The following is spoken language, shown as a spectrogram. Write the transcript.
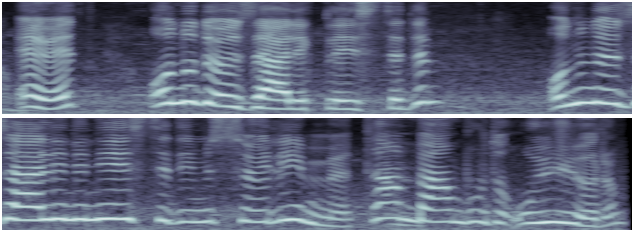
Tamam. Evet. Onu da özellikle istedim. Onun özelliğini niye istediğimi söyleyeyim mi? Tam ben burada uyuyorum.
